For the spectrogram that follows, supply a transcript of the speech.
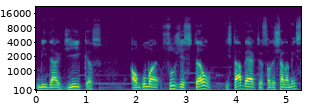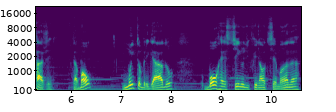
me dar dicas, alguma sugestão, está aberto, é só deixar na mensagem, tá bom? Muito obrigado, bom restinho de final de semana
